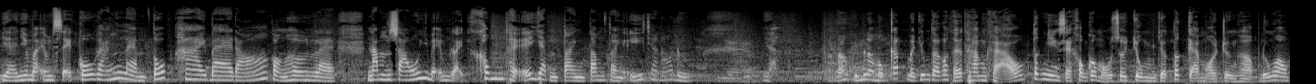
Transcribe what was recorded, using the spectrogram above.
Dạ nhưng mà em sẽ cố gắng làm tốt hai ba đó. Còn hơn là năm sáu nhưng mà em lại không thể dành toàn tâm toàn ý cho nó được. Dạ. Đó cũng là một cách mà chúng ta có thể tham khảo. Tất nhiên sẽ không có mẫu số chung cho tất cả mọi trường hợp đúng không?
